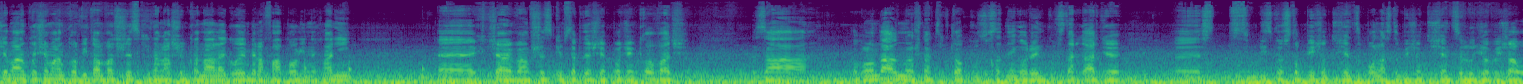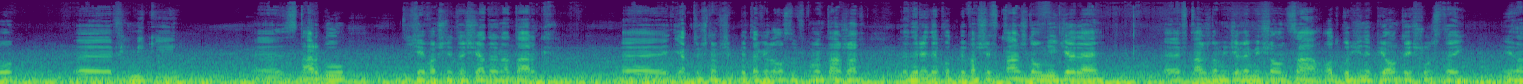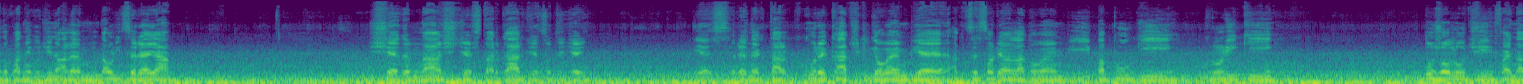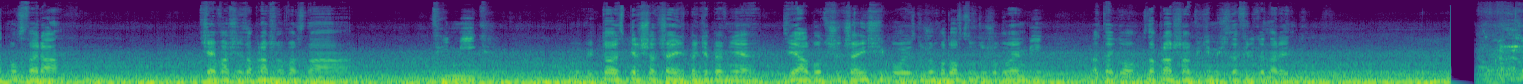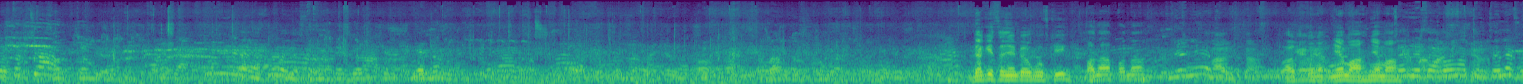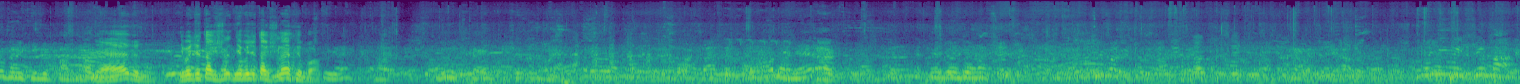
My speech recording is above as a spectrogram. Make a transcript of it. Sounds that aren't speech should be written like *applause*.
Siemanko, siemanko, witam Was wszystkich na naszym kanale Gołębie Rafała Pauliny Hani. E, chciałem Wam wszystkim serdecznie podziękować za oglądalność na TikToku z ostatniego rynku w Stargardzie. E, blisko 150 tysięcy, ponad 150 tysięcy ludzi obejrzało e, filmiki e, z targu. Dzisiaj właśnie też jadę na targ. E, jak ktoś tam się pyta, wiele osób w komentarzach, ten rynek odbywa się w każdą niedzielę w każdą niedzielę miesiąca od godziny 5, 6, nie znam dokładnie godziny, ale na ulicy Reja 17 w Stargardzie co tydzień jest rynek targ. Kury, kaczki, gołębie, akcesoria dla gołębi, papugi, króliki. Dużo ludzi, fajna atmosfera. Dzisiaj właśnie zapraszam Was na filmik. To jest pierwsza część, będzie pewnie dwie albo trzy części, bo jest dużo hodowców, dużo gołębi. Dlatego zapraszam, widzimy się za chwilkę na rynku. W jakiej cenie białogłówki? Pana, pana? Maltka. Walka nie, nie ma, nie ma. Nie zawoła, to telefon z ręki wypadł. Nie wiem. Nie będzie tak źle, nie będzie tak źle chyba. Nie? Tak. No nie, gdzie ma?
